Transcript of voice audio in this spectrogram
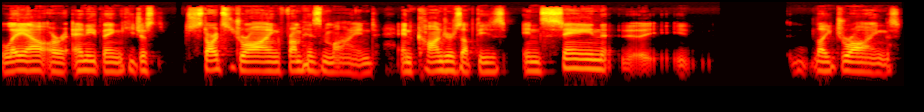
layout or anything. He just starts drawing from his mind and conjures up these insane uh, like drawings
